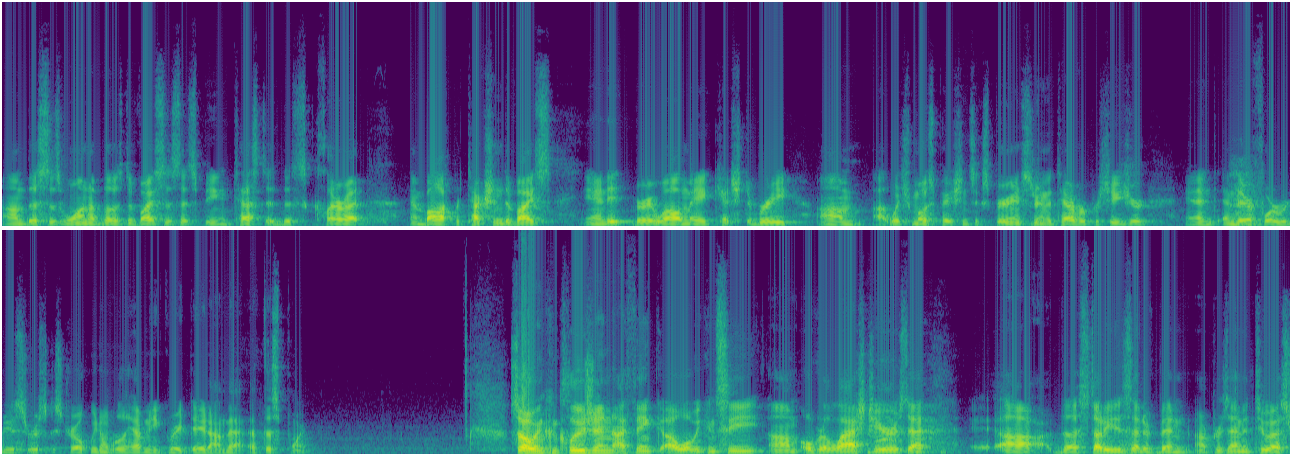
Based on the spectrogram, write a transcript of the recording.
Um, this is one of those devices that's being tested, this Claret embolic protection device, and it very well may catch debris, um, uh, which most patients experience during the TAVR procedure, and, and therefore reduce the risk of stroke. We don't really have any great data on that at this point. So, in conclusion, I think uh, what we can see um, over the last year is that uh, the studies that have been uh, presented to us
